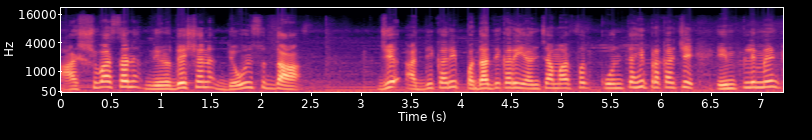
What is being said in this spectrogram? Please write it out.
आश्वासन निर्देशन देऊन सुद्धा जे अधिकारी पदाधिकारी यांच्यामार्फत कोणत्याही प्रकारचे इम्प्लिमेंट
